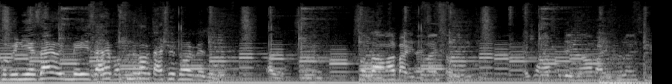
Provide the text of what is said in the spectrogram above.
ছবি নিয়ে যায়, ওই মেয়ে যারে পছন্দ করবে তার সাথে তোমার বেঁধে দেবো চলো, আমার বাড়িতে আমি চলে দিচ্ছি এই সব দেখো আমার বাড়ি আসছি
